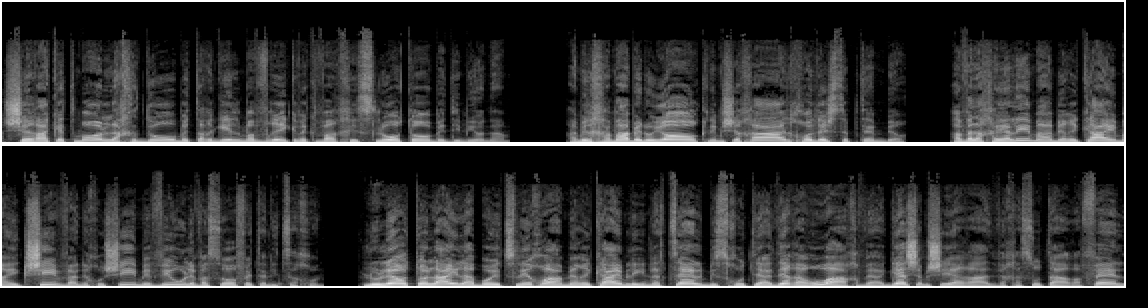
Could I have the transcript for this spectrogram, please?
שרק אתמול לכדו בתרגיל מבריק וכבר חיסלו אותו בדמיונם. המלחמה בניו יורק נמשכה עד חודש ספטמבר, אבל החיילים האמריקאים העיקשים והנחושים הביאו לבסוף את הניצחון. לולא אותו לילה בו הצליחו האמריקאים להינצל בזכות היעדר הרוח והגשם שירד וחסות הערפל,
